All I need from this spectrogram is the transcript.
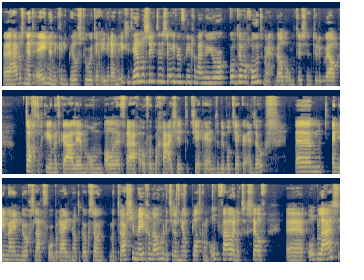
Eh, hij was net één en ik riep heel stoer tegen iedereen: Ik zit helemaal zitten, zeven uur vliegen naar New York, komt helemaal goed. Maar ja, belde ondertussen natuurlijk wel 80 keer met KLM om allerlei vragen over bagage te checken en te dubbelchecken en zo. Ehm, en in mijn doorgeslagen voorbereiding had ik ook zo'n matrasje meegenomen, dat je dan heel plat kan opvouwen en dat zichzelf eh, opblaast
